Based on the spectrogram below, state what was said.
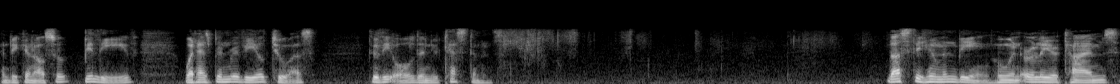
and we can also believe what has been revealed to us through the Old and New Testaments. Thus, the human being who in earlier times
